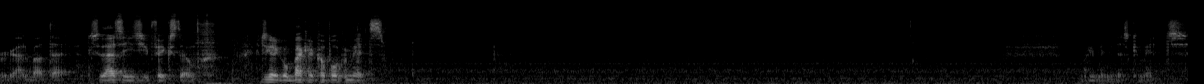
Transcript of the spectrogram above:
forgot about that. So that's an easy fix though. I Just gotta go back a couple commits. Might have been this commit.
